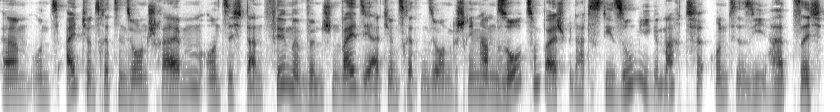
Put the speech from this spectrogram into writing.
ähm, uns iTunes-Rezensionen schreiben und sich dann Filme wünschen, weil sie iTunes-Rezensionen geschrieben haben. So zum Beispiel hat es die Sumi gemacht und sie hat sich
